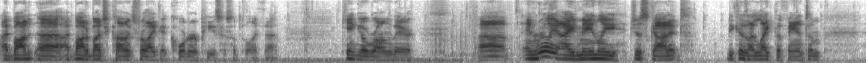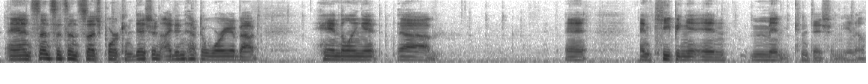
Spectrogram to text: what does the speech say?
I bought uh, I bought a bunch of comics for like a quarter a piece or something like that. Can't go wrong there. Uh, and really, I mainly just got it because I like the Phantom, and since it's in such poor condition, I didn't have to worry about handling it uh, and and keeping it in mint condition. You know.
